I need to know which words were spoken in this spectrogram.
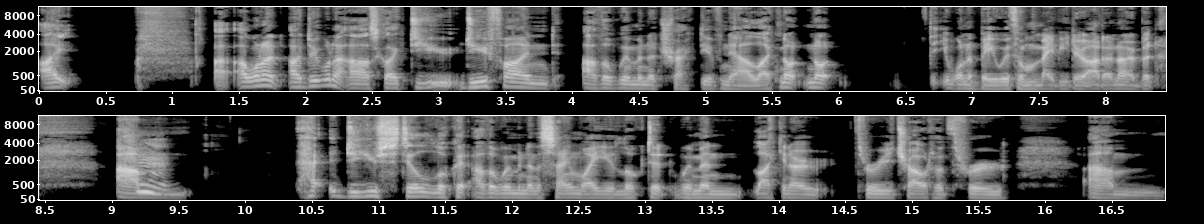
I I want to I do want to ask like, do you do you find other women attractive now? Like not not that you want to be with them, maybe you do. I don't know, but um. Hmm. ha- Do you still look at other women in the same way you looked at women, like you know, through your childhood, through um,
